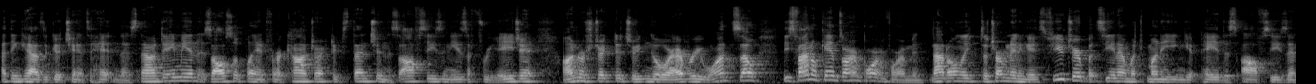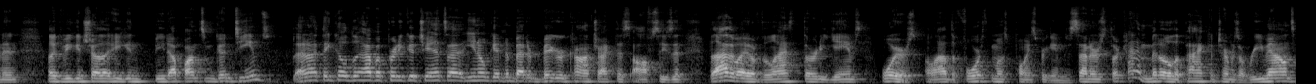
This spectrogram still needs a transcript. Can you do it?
I think he has a good chance of hitting this. Now, Damian is also playing for a contract extension this offseason. He is a free agent, unrestricted, so he can go wherever he wants. So these final games are important for him, and not only determining his future, but seeing how much money he can get paid this offseason. And like if he can show that he can beat up on some good teams, then I think he'll have a pretty good chance at, you know, getting a better, bigger contract this offseason. But either way, over the last 30 games, Warriors allowed the fourth most points per game to centers. They're kind of middle of the pack in terms of rebounds,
